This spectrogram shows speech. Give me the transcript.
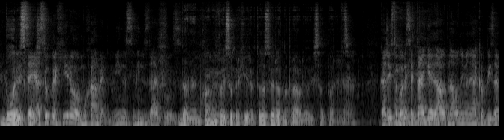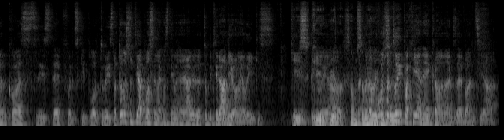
Boris Se, a kaže. superhero Muhammed, minus i minus 2 plus. Da, da, je Mohamed koji je superhero. To su vjerojatno napravili ovi sad Parkovci. Kaže isto Boris i taj Get Out navodno ima nekakav bizaran quasi Stepfordski plot twist. Pa to ono što ti ja poslije nakon snimanja javio da je to biti radio onaj lik iz Peele-a. ja. Samo sam da ja uvijek možda to ipak je neka onak zajebancija.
